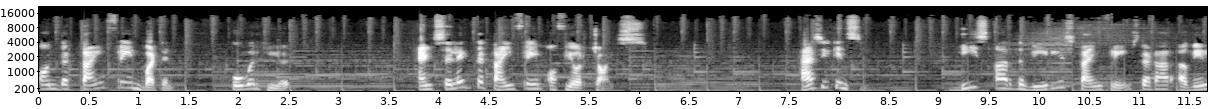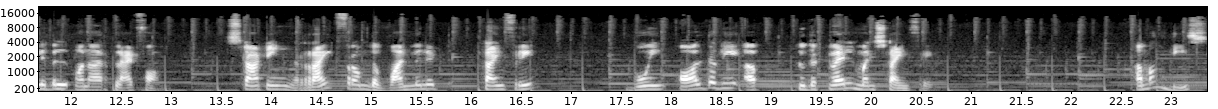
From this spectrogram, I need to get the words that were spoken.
on the time frame button over here and select the time frame of your choice. As you can see, these are the various time frames that are available on our platform, starting right from the 1 minute time frame, going all the way up to the 12 months time frame. Among these,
